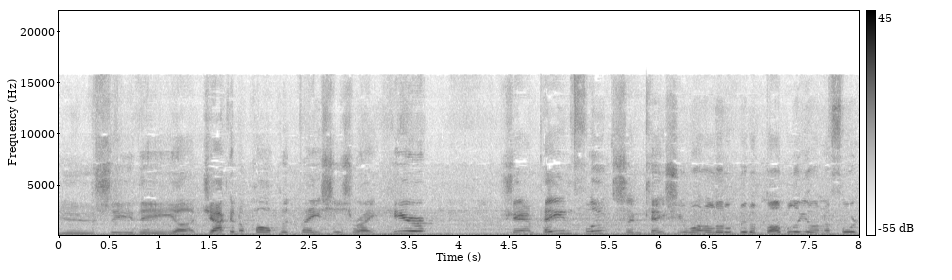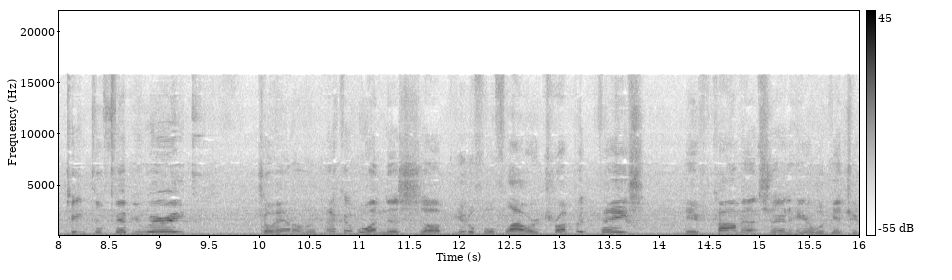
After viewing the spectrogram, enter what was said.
You see the uh, Jack in the Pulpit vases right here. Champagne flutes in case you want a little bit of bubbly on the 14th of February. Johanna Rudnicka won this uh, beautiful flower trumpet vase. If comments are in here, we'll get you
